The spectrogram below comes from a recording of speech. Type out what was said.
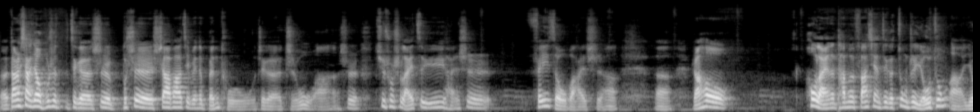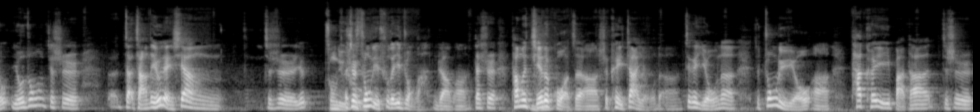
呃，当然，橡胶不是这个，是不是沙巴这边的本土这个植物啊？是，据说是来自于还是非洲吧，还是啊，呃，然后后来呢，他们发现这个种植油棕啊，油油棕就是呃长长得有点像，就是有棕榈树，这是棕榈树的一种嘛，你知道吗？但是它们结的果子啊、是可以榨油的啊，这个油呢，就棕榈油啊，它可以把它就是。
